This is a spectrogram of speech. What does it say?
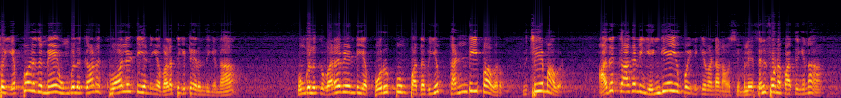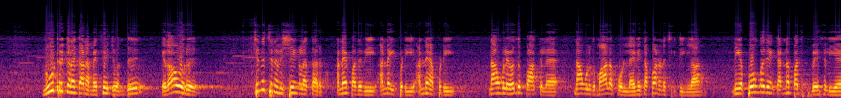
ஸோ எப்பொழுதுமே உங்களுக்கான குவாலிட்டியை நீங்கள் வளர்த்துக்கிட்டே இருந்தீங்கன்னா உங்களுக்கு வர வேண்டிய பொறுப்பும் பதவியும் கண்டிப்பாக வரும். நிச்சயமாக வரும். அதுக்காக நீங்கள் எங்கேயும் போய் நிற்க வேண்டாம் அவசியம் இல்லையா? செல்ஃபோனை பார்த்தீங்கன்னா நூற்றுக்கணக்கான மெசேஜ் வந்து ஏதாவது ஒரு சின்ன சின்ன விஷயங்களா தான் இருக்கும். அண்ணே பதவி அண்ணே இப்படி அண்ணே அப்படி. நான் உங்களை வந்து பார்க்கல. நான் உங்களுக்கு மாலை போடல. நீ தப்பா நினைச்சுக்கிட்டீங்களா? நீங்க போகும்போது என் கண்ணை பார்த்து பேசலையே.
